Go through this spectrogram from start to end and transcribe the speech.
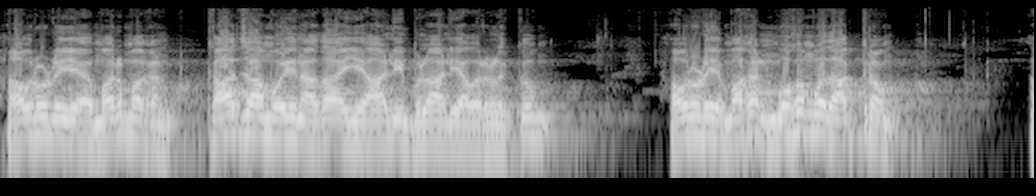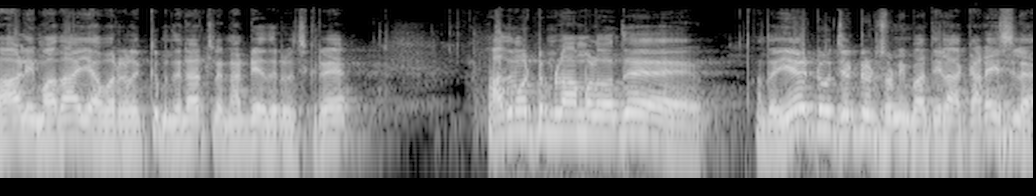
அவருடைய மருமகன் காஜா மொயின் அதாயி ஆலி புலாலி அவர்களுக்கும் அவருடைய மகன் முகமது அக்ரம் ஆலி மதாயி அவர்களுக்கும் இந்த நேரத்தில் நன்றியை தெரிவிச்சுக்கிறேன் அது மட்டும் இல்லாமல் வந்து அந்த ஏ டு ஜெட்டுன்னு சொன்னி பார்த்தீங்களா கடைசியில்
